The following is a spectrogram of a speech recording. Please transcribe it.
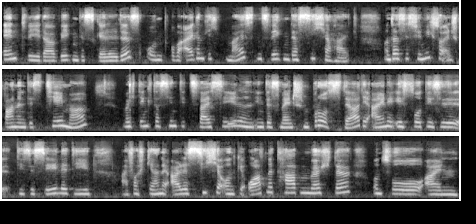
entweder wegen des Geldes und aber eigentlich meistens wegen der Sicherheit. Und das ist für mich so ein spannendes Thema, weil ich denke, das sind die zwei Seelen in des Menschen Brust. Ja, die eine ist so diese diese Seele, die einfach gerne alles sicher und geordnet haben möchte und so ein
